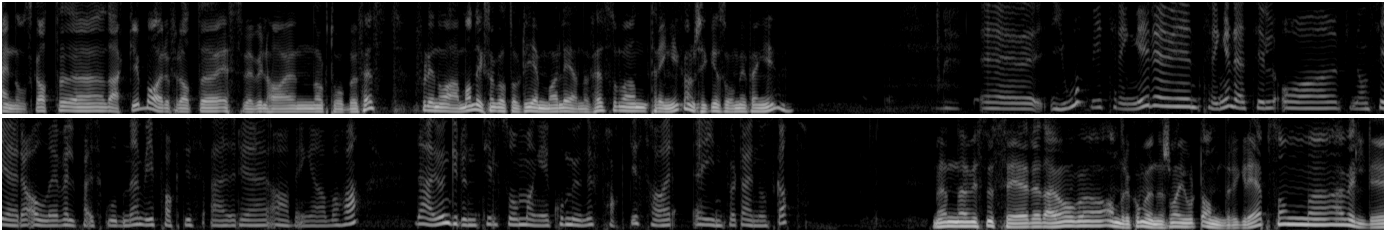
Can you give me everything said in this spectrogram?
eiendomsskatt. Eh, det er ikke bare for at SV vil ha en oktoberfest. Fordi nå er man liksom gått over til hjemme alene-fest, så man trenger kanskje ikke så mye penger. Eh, jo, vi trenger, trenger, det til å finansiere alle velferdsgodene vi faktisk er avhengig av å ha. Det er jo en grunn til så mange kommuner faktisk har eh, innført eiendomsskatt. Men uh, hvis du ser, det er jo andre kommuner som har gjort andre grep som uh, er veldig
